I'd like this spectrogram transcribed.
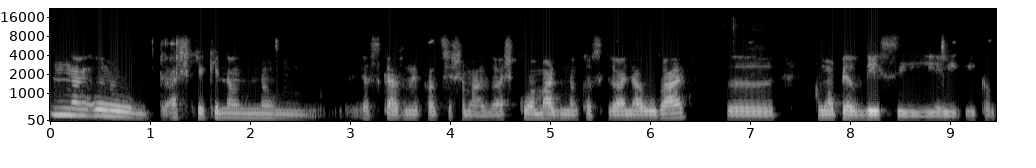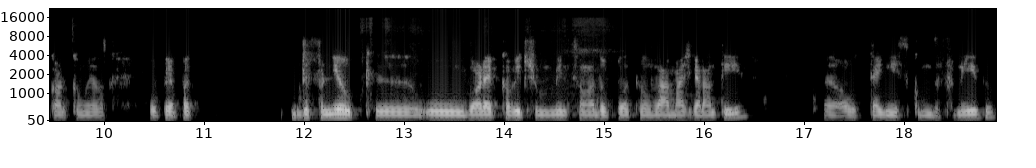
Não, acho que aqui não, não, esse caso nem pode ser chamado. Acho que o Amar não conseguiu ganhar lugar. Uh, como o Pedro disse, e, e, concordo com ele, o Pepa definiu que o Borevkovic e o momento são a dupla que lhe dá mais garantias, uh, ou tem isso como definido.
